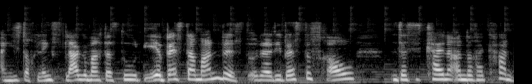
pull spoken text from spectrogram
eigentlich doch längst klar gemacht, dass du ihr bester Mann bist oder die beste Frau und dass es keine andere kann.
